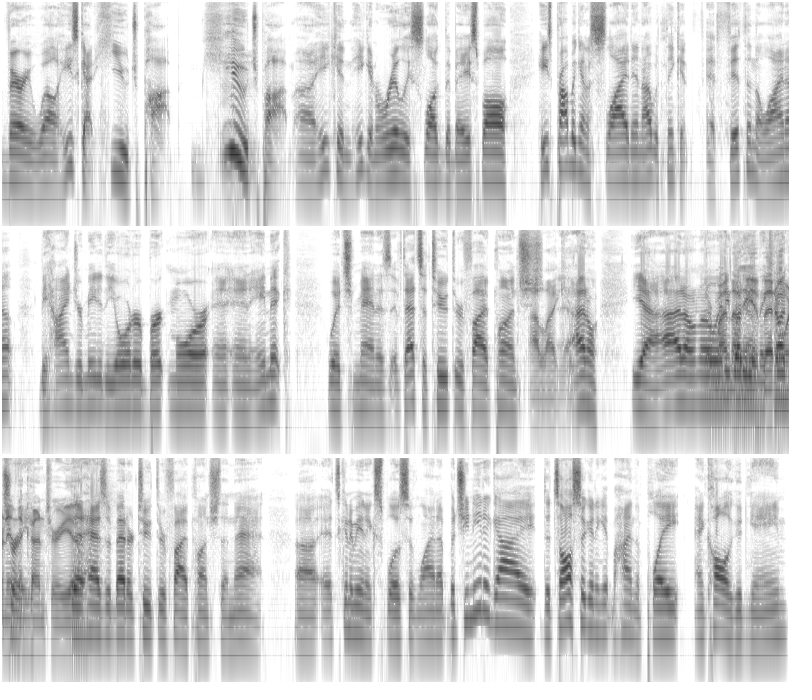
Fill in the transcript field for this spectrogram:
very well. He's got huge pop, huge Mm-hmm. pop. Uh, he can he can really slug the baseball. He's probably going to slide in. I would think at, at fifth in the lineup behind your meat of the order, Burke Moore and, and Amick. Which man is if that's a two through five punch? I like it. I don't. Yeah, I don't know There might not anybody in the better in country, the country, yeah. that has a better two through five punch than that. Uh, it's going to be an explosive lineup, but you need a guy that's also going to get behind the plate and call a good game,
